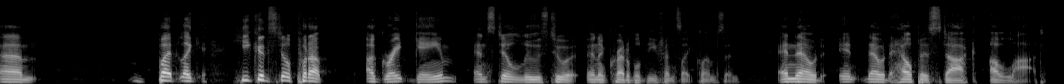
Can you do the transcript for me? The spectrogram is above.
Um, but like he could still put up a great game and still lose to an incredible defense like Clemson and that would it, that would help his stock a lot.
